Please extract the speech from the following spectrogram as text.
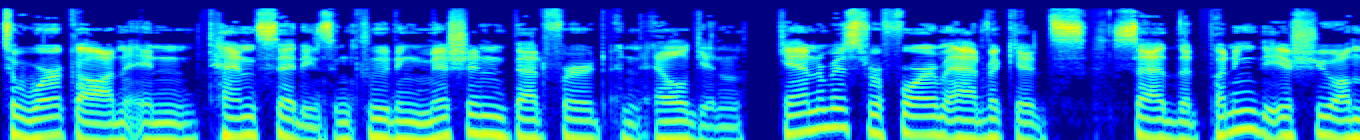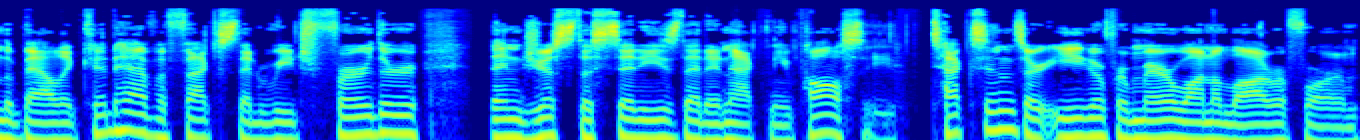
to work on in 10 cities, including Mission, Bedford, and Elgin. Cannabis reform advocates said that putting the issue on the ballot could have effects that reach further than just the cities that enact new policy. Texans are eager for marijuana law reform.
